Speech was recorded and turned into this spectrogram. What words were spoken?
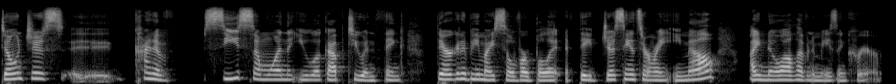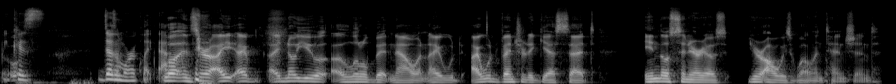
don't just uh, kind of see someone that you look up to and think they're going to be my silver bullet. If they just answer my email, I know I'll have an amazing career because it doesn't work like that. Well, and Sarah, I, I I know you a little bit now, and I would I would venture to guess that in those scenarios, you're always well intentioned.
